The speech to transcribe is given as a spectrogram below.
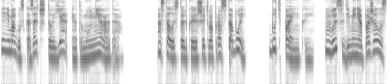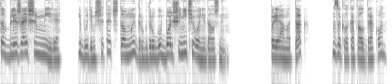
И не могу сказать, что я этому не рада. Осталось только решить вопрос с тобой. Будь паинькой. Высади меня, пожалуйста, в ближайшем мире, и будем считать, что мы друг другу больше ничего не должны. Прямо так? Заклокотал дракон,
